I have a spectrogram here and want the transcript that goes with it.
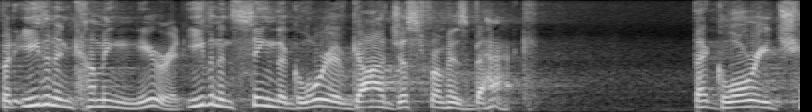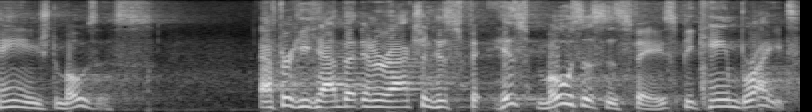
But even in coming near it, even in seeing the glory of God just from his back, that glory changed Moses. After he had that interaction, his, his Moses' face became bright.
